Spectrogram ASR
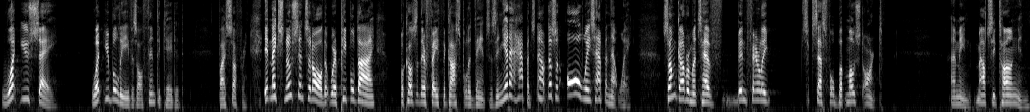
What you say what you believe is authenticated by suffering. It makes no sense at all that where people die because of their faith, the gospel advances. And yet it happens. Now, it doesn't always happen that way. Some governments have been fairly successful, but most aren't. I mean, Mao Zedong and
